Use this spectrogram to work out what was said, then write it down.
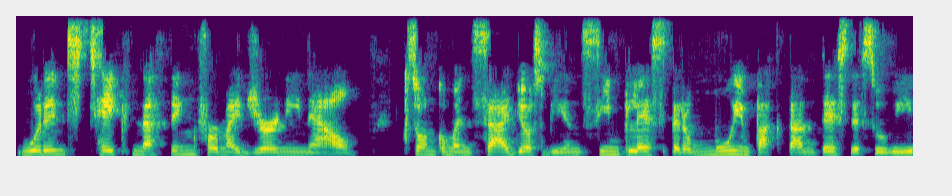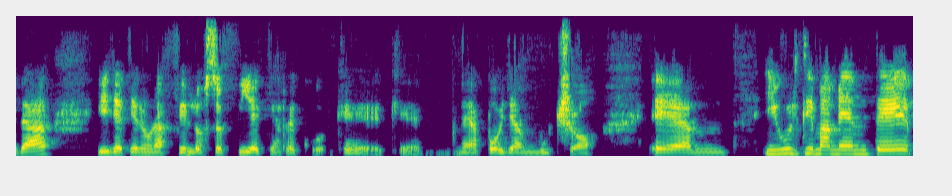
Wouldn't Take Nothing for My Journey Now. Son como ensayos bien simples, pero muy impactantes de su vida y ella tiene una filosofía que, que, me apoya mucho. Em, y últimamente,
